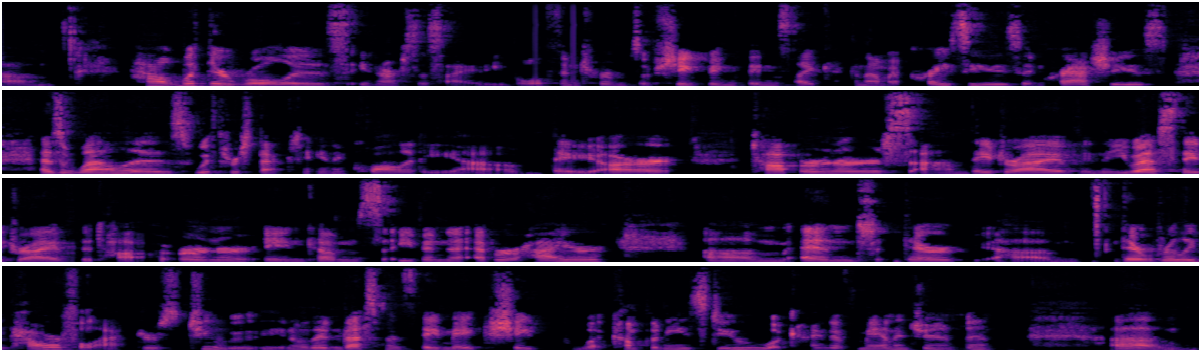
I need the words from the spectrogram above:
um, how what their role is in our society, both in terms of shaping things like economic crises and crashes, as well as with respect to inequality. Um, they are top earners. Um, they drive in the U.S. They drive the top earner incomes even ever higher, um, and they're um, they're really powerful actors too. You know, the investments they make shape what companies do, what kind of management um,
